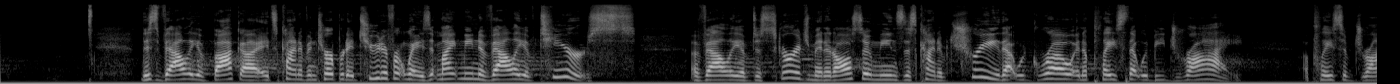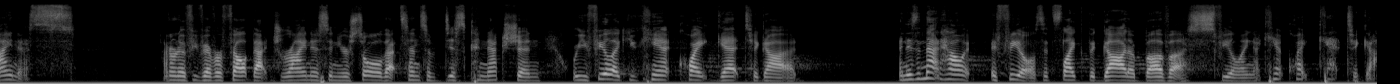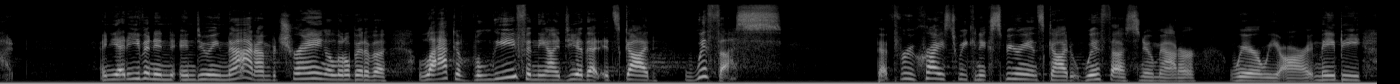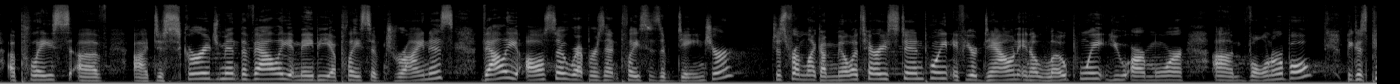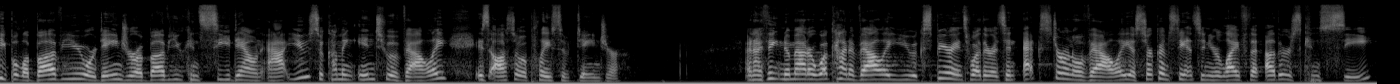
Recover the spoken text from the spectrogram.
This valley of Baca, it's kind of interpreted two different ways. It might mean a valley of tears, a valley of discouragement. It also means this kind of tree that would grow in a place that would be dry, a place of dryness. I don't know if you've ever felt that dryness in your soul, that sense of disconnection where you feel like you can't quite get to God. And isn't that how it, it feels? It's like the God above us feeling. I can't quite get to God. And yet, even in, in doing that, I'm betraying a little bit of a lack of belief in the idea that it's God with us. That through Christ we can experience God with us no matter where we are. It may be a place of uh, discouragement, the valley. It may be a place of dryness. Valley also represent places of danger. Just from like a military standpoint, if you're down in a low point, you are more um, vulnerable because people above you or danger above you can see down at you. So coming into a valley is also a place of danger. And I think no matter what kind of valley you experience, whether it's an external valley, a circumstance in your life that others can see,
